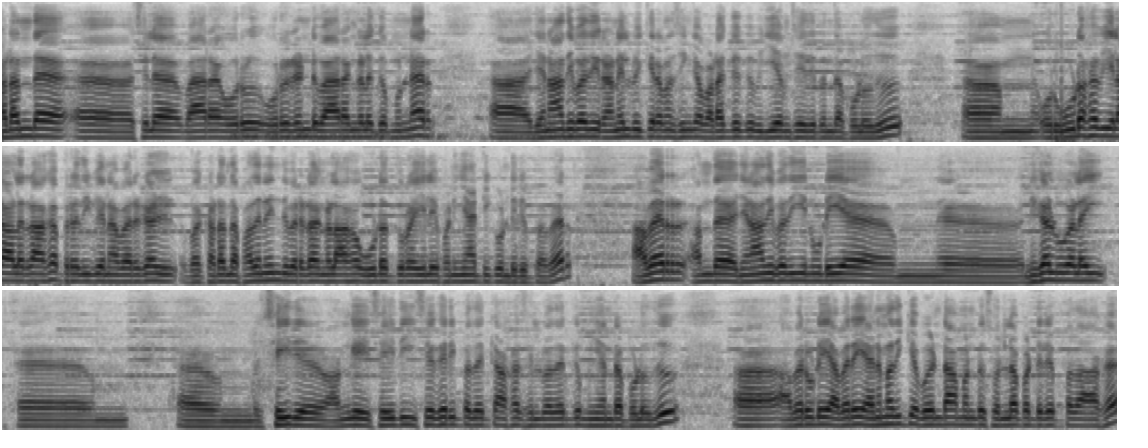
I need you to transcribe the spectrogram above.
கடந்த சில வார ஒரு ஒரு ரெண்டு வாரங்களுக்கு முன்னர் ஜனாதிபதி ரணில் விக்ரமசிங்க வடக்குக்கு விஜயம் செய்திருந்த பொழுது ஒரு ஊடகவியலாளராக பிரதீபன் அவர்கள் கடந்த பதினைந்து வருடங்களாக ஊடகத்துறையிலே பணியாற்றி கொண்டிருப்பவர். அவர் அந்த ஜனாதிபதியினுடைய நிகழ்வுகளை செய்து அங்கே செய்தி சேகரிப்பதற்காக செல்வதற்கு முயன்ற பொழுது அவருடைய அவரை அனுமதிக்க வேண்டாம் என்று சொல்லப்பட்டிருப்பதாக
